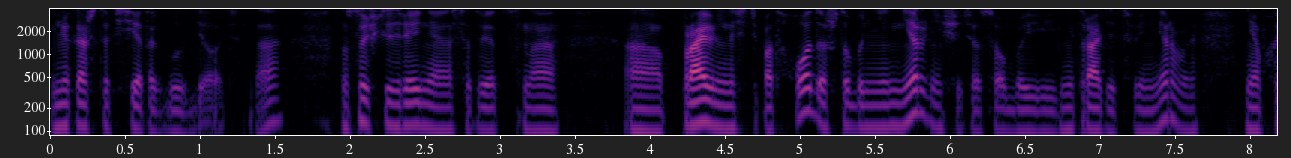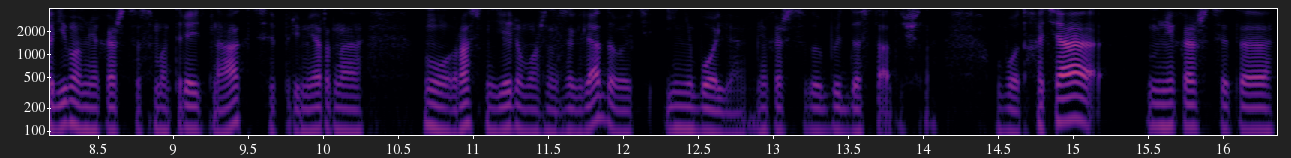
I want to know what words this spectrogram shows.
И мне кажется, все так будут делать, да. Но с точки зрения, соответственно, а, правильности подхода, чтобы не нервничать особо и не тратить свои нервы, необходимо, мне кажется, смотреть на акции примерно, ну, раз в неделю можно заглядывать, и не более. Мне кажется, это будет достаточно. Вот. Хотя, мне кажется, это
